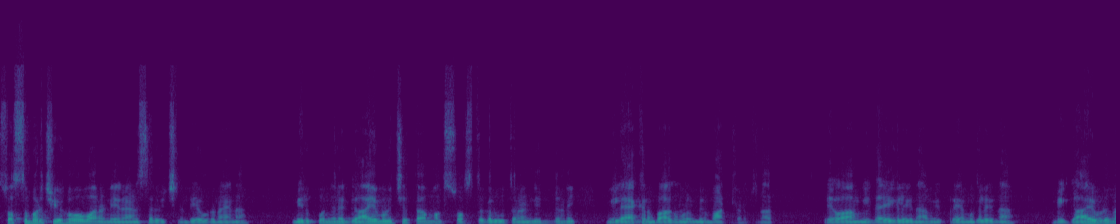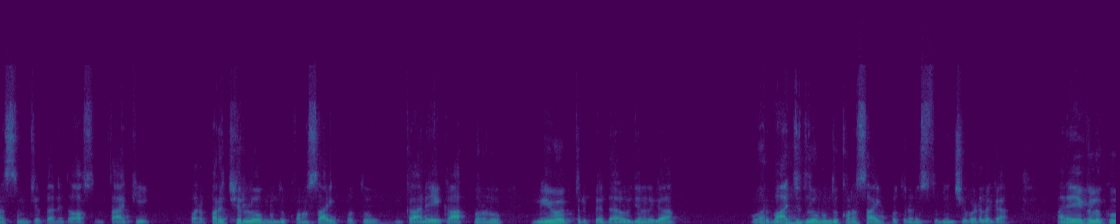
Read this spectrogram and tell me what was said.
స్వస్థపరిచే హోవాను నేను ఆయన సెలవిచ్చిన దేవుడు నాయన. మీరు పొందిన గాయముల చేత మాకు స్వస్థ కలుగుతున్నాను మీ లేఖన భాగంలో మీరు మాట్లాడుతున్నారు. దేవా మీ దయ కలిగిన మీ ప్రేమ కలిగిన మీ గాయపడిన నష్టం చేత నీ దాసును తాకి వారి పరిచయలో ముందు కొనసాగిపోతూ ఇంకా అనేక ఆత్మలను మీ వైపు త్రిపే దైవజనులుగా వారి బాధ్యతలో ముందు కొనసాగిపోతున్న స్థుతించబడలుగా అనేకులకు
